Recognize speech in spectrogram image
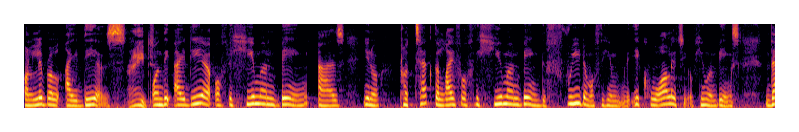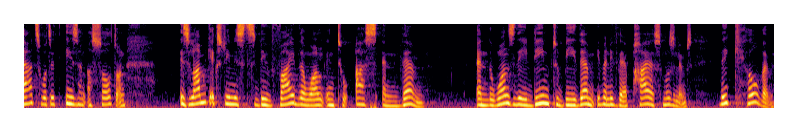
on liberal ideas, Right. on the idea of the human being as, you know, protect the life of the human being, the freedom of the human, the equality of human beings. That's what it is an assault on. Islamic extremists divide the world into us and them. And the ones they deem to be them, even if they're pious Muslims, they kill them.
